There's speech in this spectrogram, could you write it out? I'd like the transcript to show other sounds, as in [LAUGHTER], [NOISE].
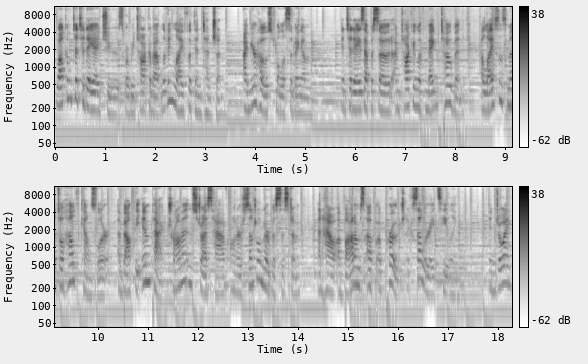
Welcome to Today I Choose, where we talk about living life with intention. I'm your host, Melissa Bingham. In today's episode, I'm talking with Meg Tobin, a licensed mental health counselor, about the impact trauma and stress have on our central nervous system and how a bottoms up approach accelerates healing. Enjoy!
